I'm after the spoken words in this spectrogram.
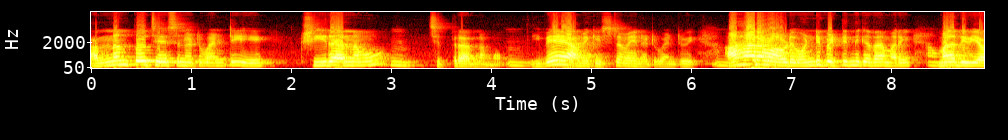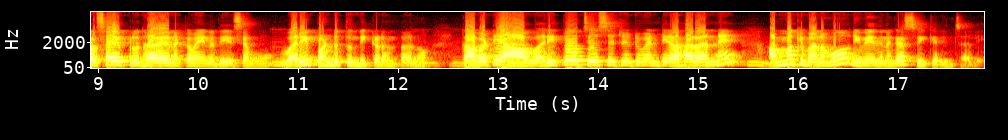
అన్నంతో చేసినటువంటి క్షీరాన్నము చిత్రాన్నము. ఇవే ఆమెకి ఇష్టమైనటువంటివి. ఆహారం ఆవిడ వండి పెట్టింది కదా మరి. మనది వ్యవసాయ ప్రధానకమైన దేశము. వరి పండుతుంది ఇక్కడంతాను. కాబట్టి ఆ వరితో చేసేటటువంటి ఆహారాన్నే అమ్మకి మనము నివేదనగా స్వీకరించాలి.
